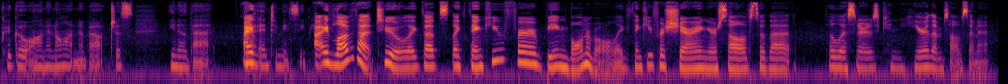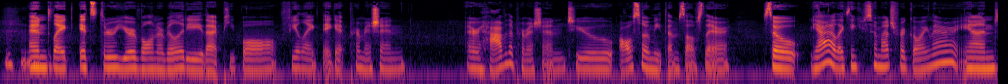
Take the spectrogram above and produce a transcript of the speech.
could go on and on about just you know that, I- intimacy I love that too. Like that's like thank you for being vulnerable. Like thank you for sharing yourself so that the listeners can hear themselves in it. Mhm. And like it's through your vulnerability that people feel like they get permission or have the permission to also meet themselves there. So, yeah, like thank you so much for going there and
